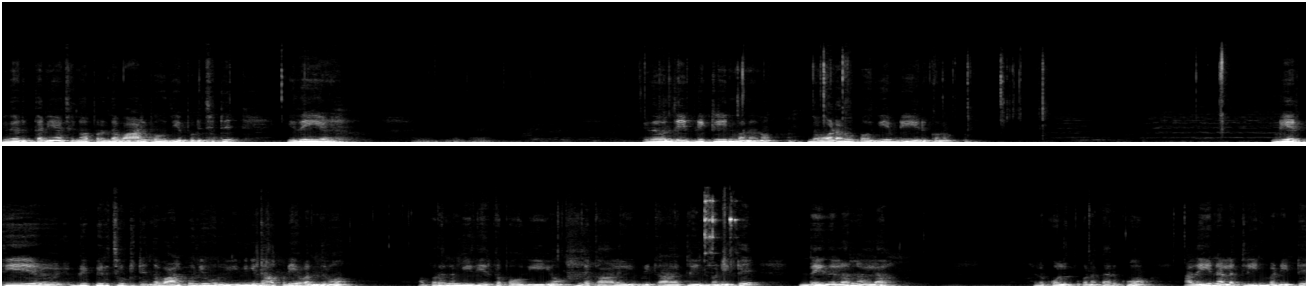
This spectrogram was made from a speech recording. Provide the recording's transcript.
இதை எடுத்து தனியாக வச்சுக்கணும் அப்புறம் இந்த வால் பகுதியை பிடிச்சிட்டு இதையும் இதை வந்து இப்படி க்ளீன் பண்ணணும். இந்த உடம்பு பகுதியை இப்படி எடுக்கணும். இப்படி எடுத்து இப்படி பிரித்து விட்டுட்டு இந்த வால் பகுதியை உருவினீங்கன்னா அப்படியே வந்துடும் அப்புறம் இந்த மீதி இருக்க பகுதியையும் இந்த காலையும் இப்படி கா க்ளீன் பண்ணிவிட்டு இந்த இதெல்லாம் நல்லா அதில் கொழுப்பு கணக்காக இருக்கும். அதையும் நல்லா க்ளீன் பண்ணிவிட்டு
